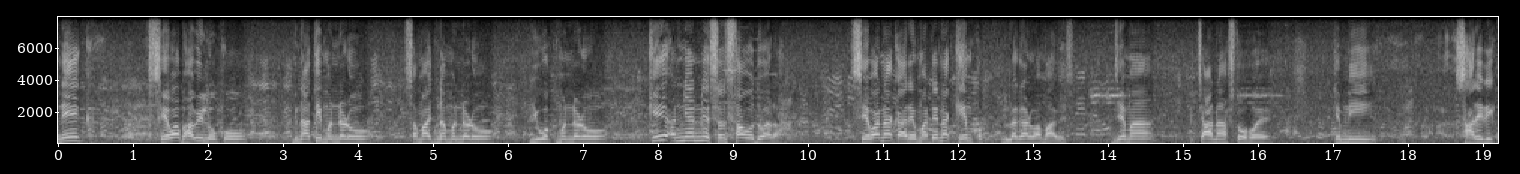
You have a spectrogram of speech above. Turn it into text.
અનેક સેવાભાવી લોકો, જ્ઞાતિ મંડળો, સમાજના મંડળો, યુવક મંડળો કે અન્ય અન્ય સંસ્થાઓ દ્વારા સેવાના કાર્ય માટેના કેમ્પ લગાડવામાં આવે છે. જેમાં ચા નાસ્તો હોય, તેમની શારીરિક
